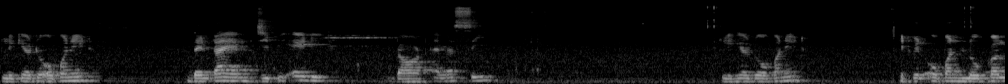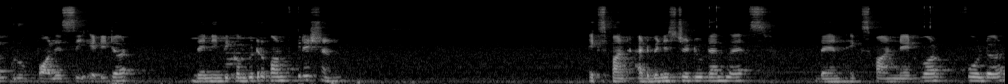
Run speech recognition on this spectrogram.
Click here to open it. Then type gpedit msc click here to open it. It will open local group policy editor. Then in the computer configuration expand administrative templates then expand network folder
